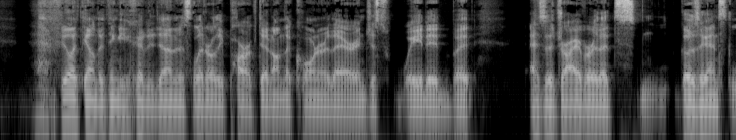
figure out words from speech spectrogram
I feel like the only thing he could have done is literally parked it on the corner there and just waited. But as a driver, that's goes against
